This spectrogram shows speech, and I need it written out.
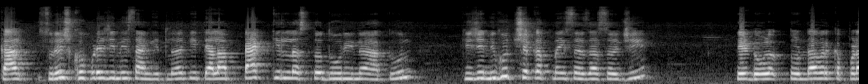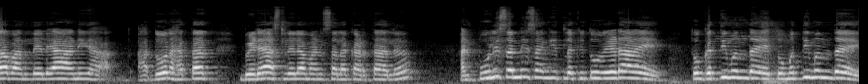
काल सुरेश खोपडेजींनी सांगितलं की त्याला पॅक केलं असतं दोरीनं आतून की जे निघूच शकत नाही सहजासहजी. ते डोळ तोंडावर कपडा बांधलेल्या आणि हा- हा- दोन हातात बेड्या असलेल्या माणसाला काढता आलं. आणि पोलिसांनी सांगितलं की तो वेडा आहे तो गतिमंद आहे तो मतिमंद आहे.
